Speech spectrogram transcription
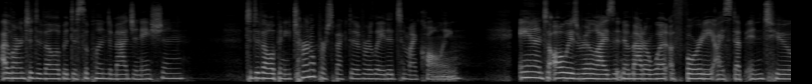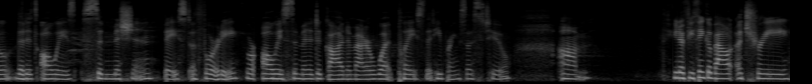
I learned to develop a disciplined imagination to develop an eternal perspective related to my calling and to always realize that no matter what authority I step into, that it's always submission based authority. We're always submitted to God no matter what place that He brings us to. Um, you know, if you think about a tree,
